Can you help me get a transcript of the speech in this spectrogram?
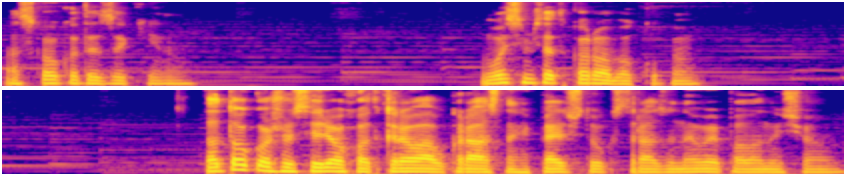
А скільки ти закинув? 80 коробок купив. Та тільки що Серега відкривав красних 5 штук, сразу не випало нічого.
